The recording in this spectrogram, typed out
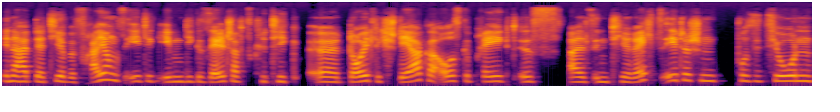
innerhalb der Tierbefreiungsethik eben die Gesellschaftskritik äh, deutlich stärker ausgeprägt ist als in tierrechtsethischen Positionen.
